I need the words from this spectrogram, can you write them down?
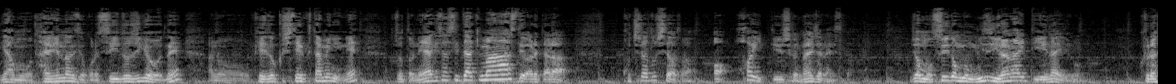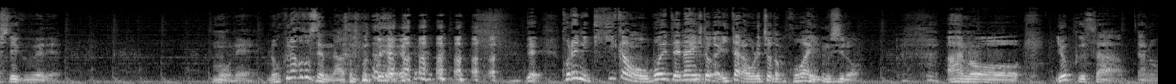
いやもう大変なんですよ。これ水道事業をねあの継続していくためにねちょっと値上げさせていただきますって言われたらこちらとしてはさ「あはい」って言うしかないじゃないですか。じゃあもう水道もう水いらないって言えないよ暮らしていく上で。もうねろくなことしてんなと思って。でこれに危機感を覚えてない人がいたら俺ちょっと怖いむしろ。あのよくさあの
